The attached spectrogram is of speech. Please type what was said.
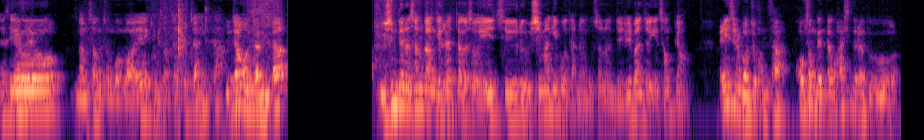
안녕하세요. 남성정보마의 김석찬 실장입니다. 윤장 원장입니다. 의심되는 성관계를 했다고 해서 에이즈를 의심하기보다는 우선은 이제 일반적인 성병, 에이즈를 먼저 검사, 걱정된다고 하시더라도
